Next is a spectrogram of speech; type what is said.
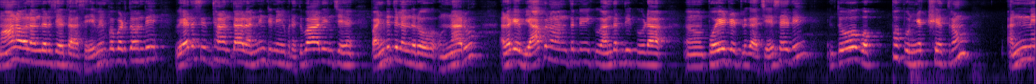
మానవులందరి చేత సేవింపబడుతోంది వేద సిద్ధాంతాలన్నింటినీ ప్రతిపాదించే పండితులందరూ ఉన్నారు. అలాగే వ్యాకులం అంతటి అందరిది కూడా పోయేటట్లుగా చేసేది. ఎంతో గొప్ప పుణ్యక్షేత్రం. అన్ని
